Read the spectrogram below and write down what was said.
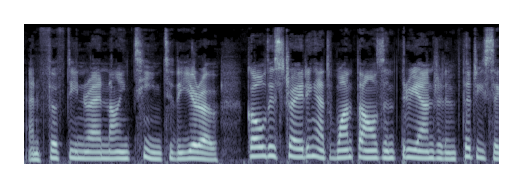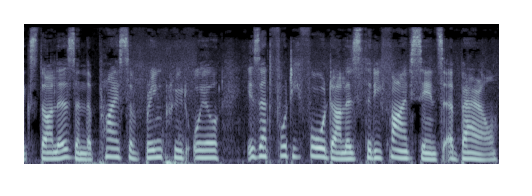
and 15 rand 19 to the euro. Gold is trading at $1,336, and the price of Brent crude oil is at $44.35 a barrel.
